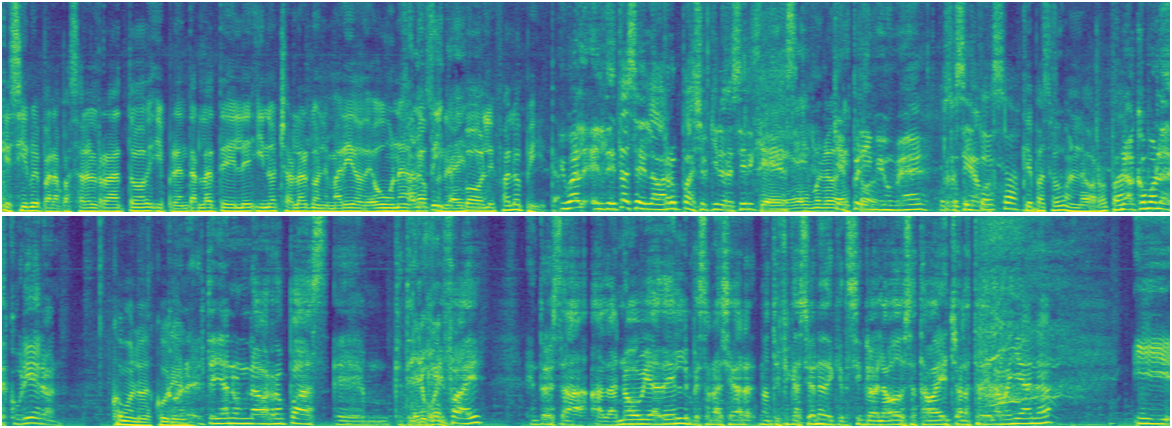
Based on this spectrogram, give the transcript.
que sirve para pasar el rato y prender la tele y no charlar con el marido de una, que es un Falopita, falopita. Igual el detalle de lavarropa, yo quiero decir que es, que es es todo. premium, ¿eh? ¿Lo Pero supiste sigamos. eso? ¿Qué pasó con el lavarropa? No, ¿Cómo lo descubrieron? ¿Cómo lo descubrieron? Con- tenían un lavarropas eh, que tenía wifi Entonces a, a la novia de él empezaron a llegar notificaciones de que el ciclo de lavado ya estaba hecho a las 3 de la mañana. Y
